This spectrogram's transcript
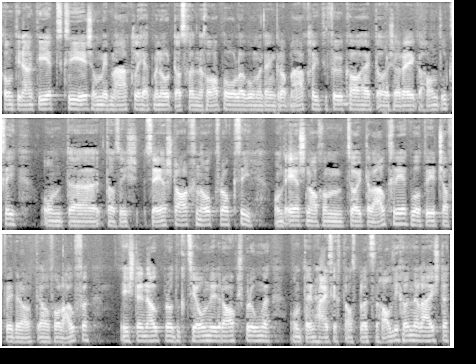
kontinentiert war und mit Mäkli hat man nur das können abholen, wo man dann gerade Mäkli dafür mhm. hatte. Da war ein reger Handel gewesen. und äh, das ist sehr stark nachgefragt gewesen. Und erst nach dem Zweiten Weltkrieg, wo die Wirtschaft wieder anfangen laufen, ist dann auch die Produktion wieder angesprungen und dann haben sich das plötzlich alle können leisten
